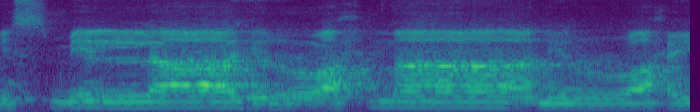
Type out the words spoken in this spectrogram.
بسم الله الرحمن الرحيم.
